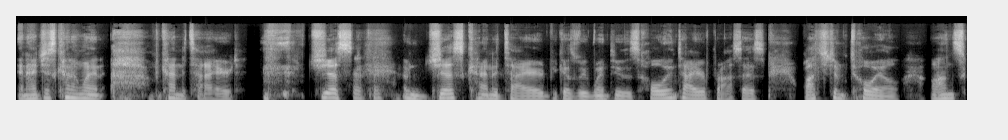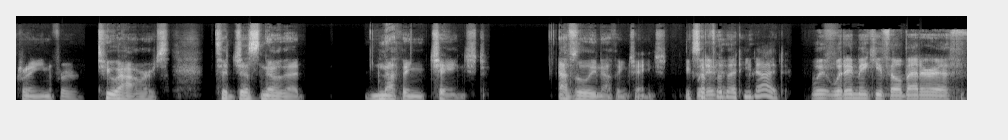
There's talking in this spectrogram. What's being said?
And I just kind of went, oh, I'm kind of tired. just I'm just kind of tired because we went through this whole entire process, watched him toil on screen for 2 hours to just know that nothing changed. Absolutely nothing changed except it, for that he died. Would, would it make you feel better if,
